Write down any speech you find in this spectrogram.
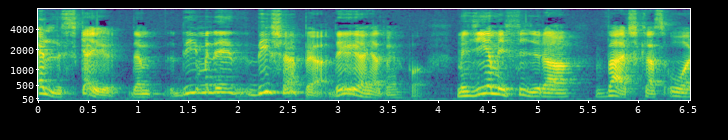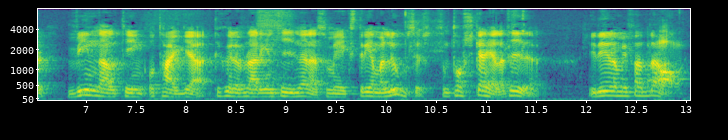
älskar ju den. Det, men det, det köper jag. Det är jag helt med på. Men ge mig fyra världsklassår, vinn allting och tagga. Till skillnad från argentinarna som är extrema losers, som torskar hela tiden. Det är det de är födda. Ja,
